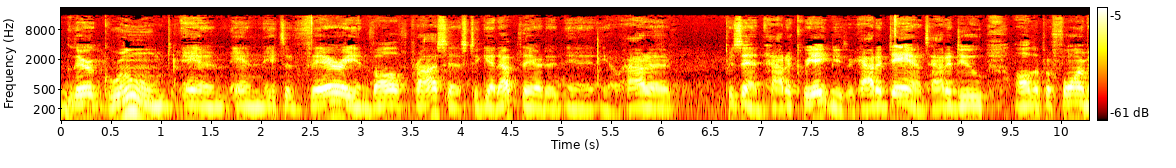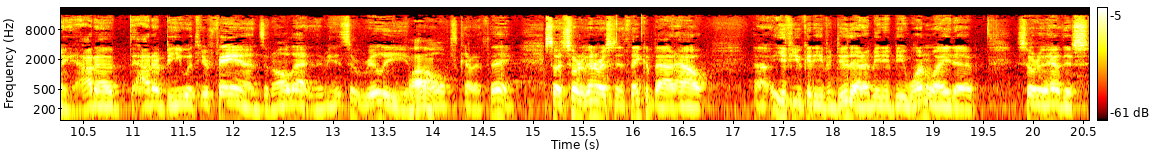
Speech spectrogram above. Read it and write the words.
they're groomed, and and it's a very involved process to get up there to you know how to present, how to create music, how to dance, how to do all the performing, how to how to be with your fans, and all that. I mean, it's a really Wow. involved kind of thing. So it's sort of interesting to think about how. Uh, if you could even do that, I mean, it'd be one way to sort of have this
